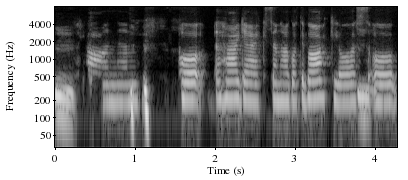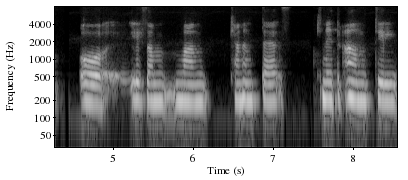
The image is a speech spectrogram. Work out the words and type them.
Mm. planen och högeraxeln har gått i baklås och, och liksom man kan inte knyta an till,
